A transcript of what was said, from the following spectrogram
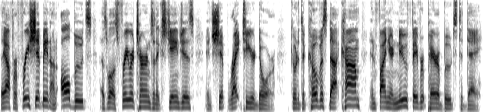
They offer free shipping on all boots, as well as free returns and exchanges, and ship right to your door. Go to tecovas.com and find your new favorite pair of boots today.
